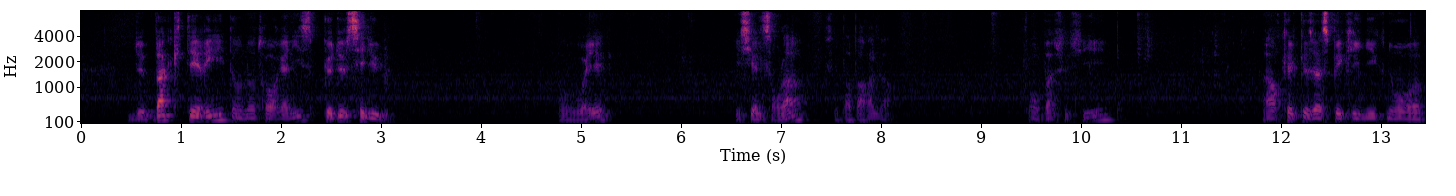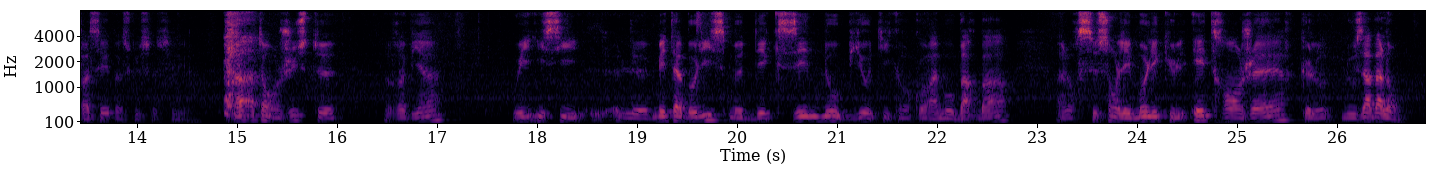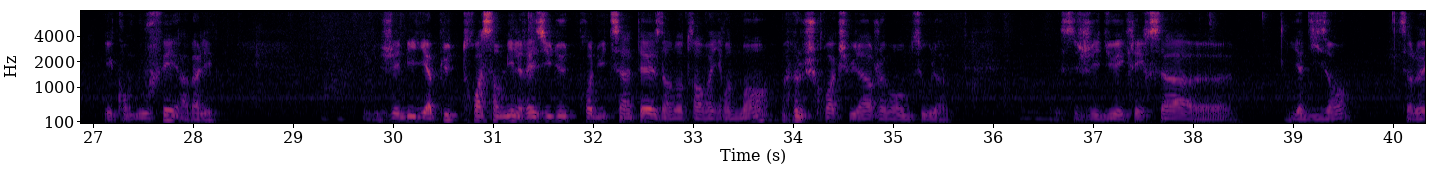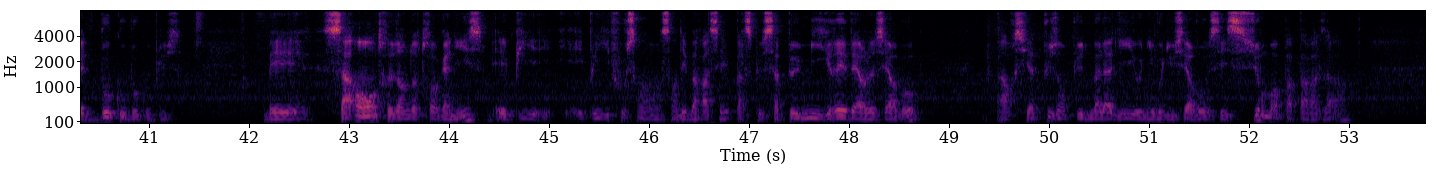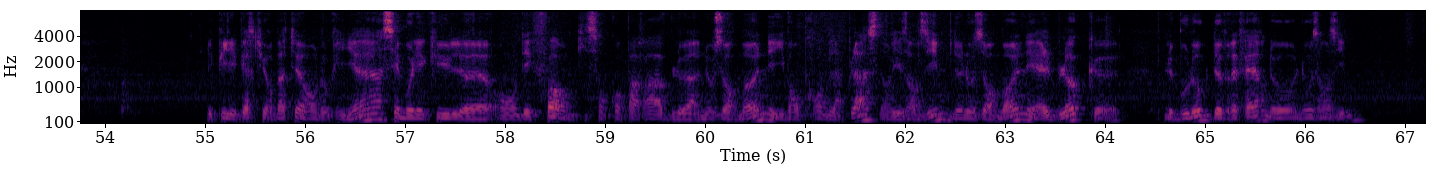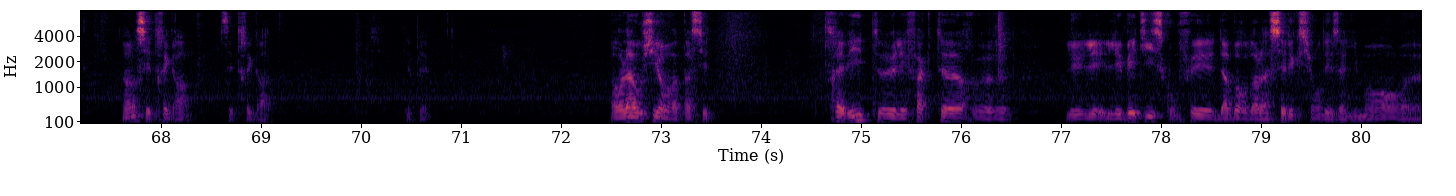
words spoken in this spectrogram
de bactéries dans notre organisme que de cellules. Vous voyez? Et si elles sont là, c'est pas par hasard. On passe aussi. Alors quelques aspects cliniques, non, on va passer parce que ça c'est. Ah, attends, juste euh, reviens. Oui, ici, le métabolisme des xénobiotiques, encore un mot barbare. Alors, ce sont les molécules étrangères que nous avalons et qu'on nous fait avaler. J'ai mis il y a plus de 300 000 résidus de produits de synthèse dans notre environnement. Je crois que je suis largement en dessous là. J'ai dû écrire ça euh, il y a 10 ans. Ça doit être beaucoup, beaucoup plus. Mais ça entre dans notre organisme et puis, et puis il faut s'en débarrasser parce que ça peut migrer vers le cerveau. Alors s'il y a de plus en plus de maladies au niveau du cerveau, c'est sûrement pas par hasard. Et puis les perturbateurs endocriniens, ces molécules euh, ont des formes qui sont comparables à nos hormones et ils vont prendre la place dans les enzymes de nos hormones et elles bloquent euh, le boulot que devraient faire nos, nos enzymes. Non, c'est très grave, c'est très grave. S'il. Alors là aussi, on va passer très vite euh, les facteurs, euh, les, bêtises qu'on fait d'abord dans la sélection des aliments. euh,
